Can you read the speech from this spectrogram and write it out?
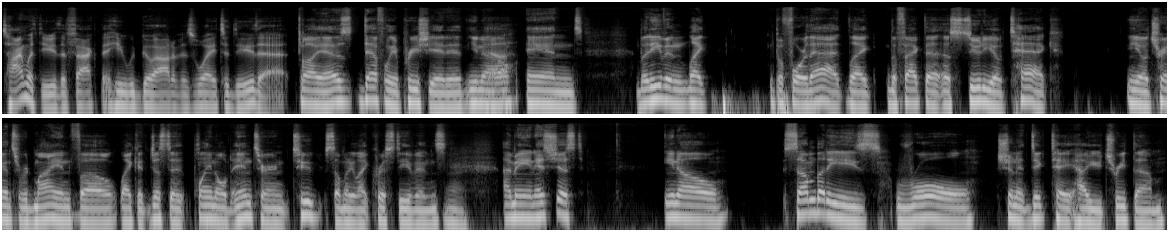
time with you the fact that he would go out of his way to do that Oh yeah, it was definitely appreciated, you know. Yeah. And but even like before that, like the fact that a studio tech, you know, transferred my info, like a, just a plain old intern to somebody like Chris Stevens. Mm. I mean, it's just, you know, somebody's role shouldn't dictate how you treat them.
